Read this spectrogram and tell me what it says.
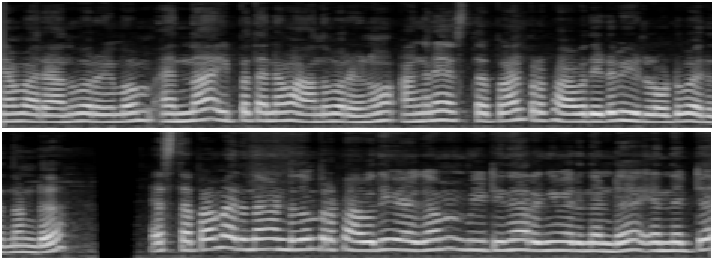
ഞാൻ വരാമെന്ന് പറയുമ്പം. എന്നാൽ ഇപ്പം തന്നെ വാന്ന് പറയണു. അങ്ങനെ എസ്തപ്പാൻ പ്രഭാവതിയുടെ വീട്ടിലോട്ട് വരുന്നുണ്ട്. എസ്തപ്പാൻ മരുന്ന് കണ്ടതും പ്രഭാവതി വേഗം വീട്ടിൽ നിന്ന് ഇറങ്ങി വരുന്നുണ്ട്. എന്നിട്ട്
